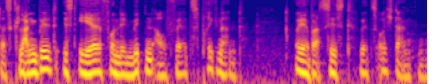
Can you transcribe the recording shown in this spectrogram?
Das Klangbild ist eher von den Mitten aufwärts prägnant. Euer Bassist wird's euch danken.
